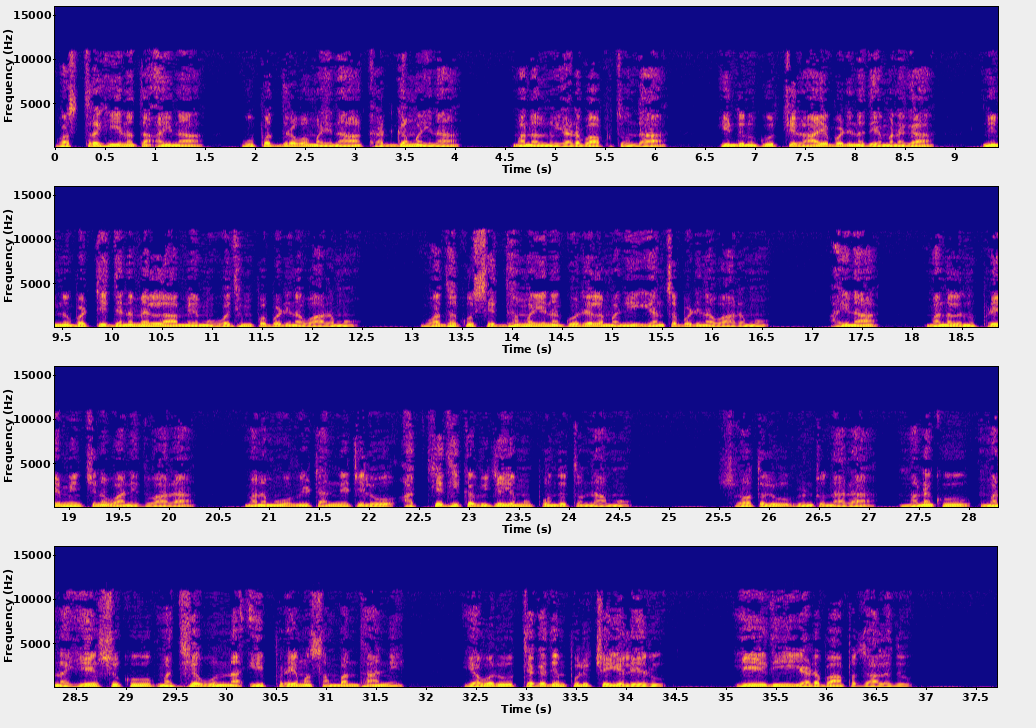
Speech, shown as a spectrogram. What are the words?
వస్త్రహీనత అయినా ఉపద్రవమైనా ఖడ్గమైనా మనల్ని ఎడబాపుతుందా? ఇందును గూర్చి రాయబడినదేమనగా నిన్ను బట్టి దినమెల్లా మేము వధింపబడిన వారము. వధకు సిద్ధమైన గొర్రెలమని ఎంచబడిన వారము. అయినా మనలను ప్రేమించిన వాని ద్వారా మనము వీటన్నిటిలో అత్యధిక విజయము పొందుతున్నాము. శ్రోతలు వింటున్నారా? మనకు మన యేసుకు మధ్య ఉన్న ఈ ప్రేమ సంబంధాన్ని ఎవరూ తెగదింపులు చెయ్యలేరు ఏదీ ఎడబాపజాలదు.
